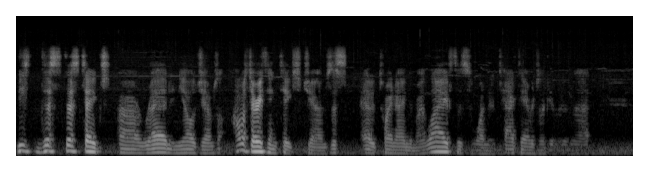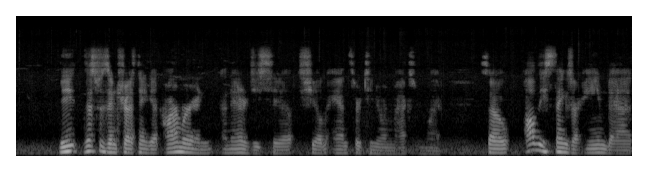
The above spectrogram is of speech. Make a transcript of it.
These, this this takes uh, red and yellow gems. Almost everything takes gems. This added 29 to my life. This is one attack damage. I'll get rid of that. The, this was interesting. I get armor and an energy shield and 13 to maximum life. So all these things are aimed at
